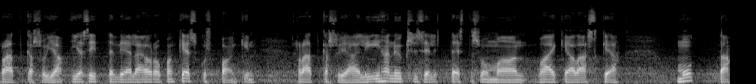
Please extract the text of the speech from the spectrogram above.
ratkaisuja ja sitten vielä Euroopan keskuspankin ratkaisuja. Eli ihan yksiselitteistä summaa on vaikea laskea, mutta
